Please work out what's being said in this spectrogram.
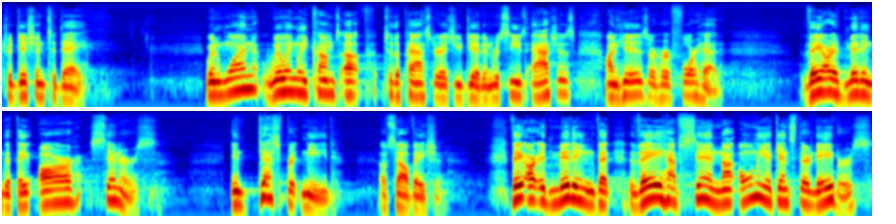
tradition today. When one willingly comes up to the pastor, as you did, and receives ashes on his or her forehead, they are admitting that they are sinners in desperate need of salvation. They are admitting that they have sinned not only against their neighbors,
